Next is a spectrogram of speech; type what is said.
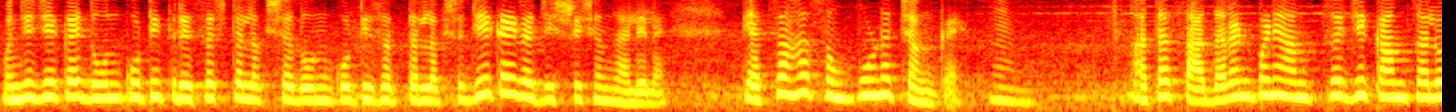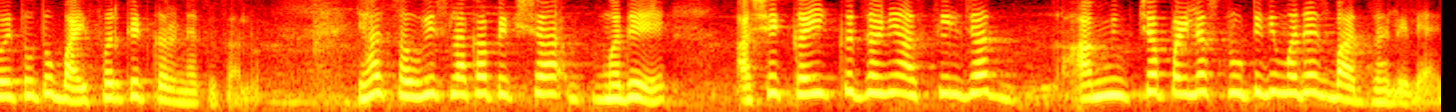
म्हणजे जे काही दोन कोटी त्रेसष्ट लक्ष दोन कोटी सत्तर लक्ष जे काही रजिस्ट्रेशन झालेलं आहे त्याचा हा संपूर्ण चंक आहे. आता साधारणपणे आमचं जे काम चालू आहे तो तो बायफर्केट करण्याचं चालू आहे. ह्या सव्वीस लाखापेक्षा मध्ये असे कैक जणी असतील ज्या आमच्या पहिल्या स्क्रुटिनीमध्येच बाद झालेल्या आहेत.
